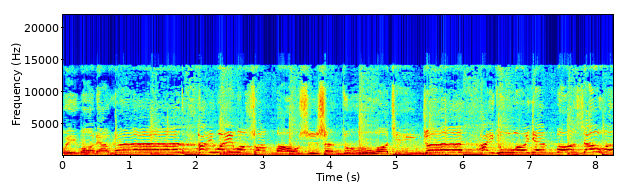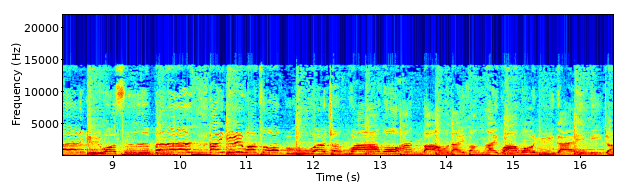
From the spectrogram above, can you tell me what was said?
为我撩人，还为我双眸是深图我情真，还图我眼波销魂，与我私奔，待放，还夸我欲盖弥彰。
